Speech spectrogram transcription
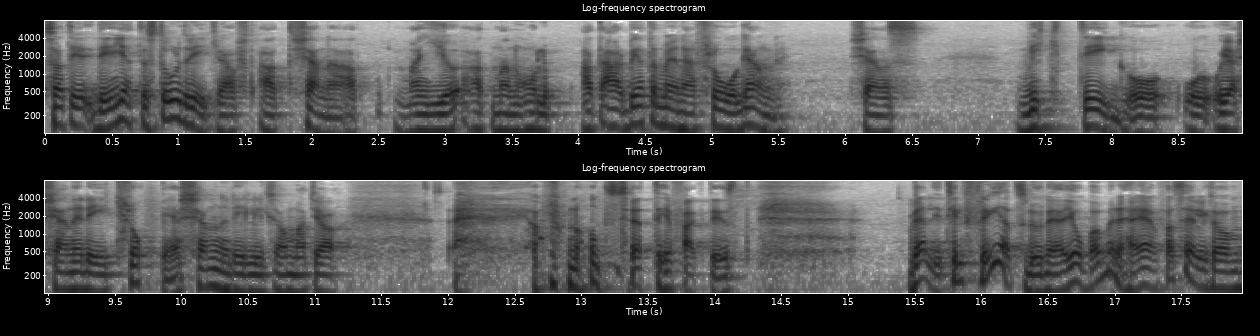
Så att det, det är en jättestor drivkraft att känna att man gör, att man håller, att arbeta med den här frågan känns viktig och, och, och jag känner det i kroppen. Jag känner det liksom att jag, jag på något sätt är faktiskt väldigt tillfreds nu när jag jobbar med det här. Även fast jag liksom,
